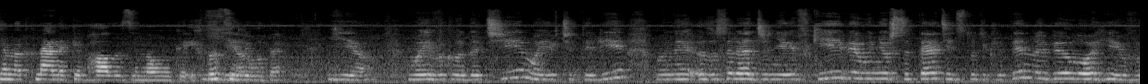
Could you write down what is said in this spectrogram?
є натхненники в галузі науки? І хто ці Є. люди? Є мої викладачі, мої вчителі. Вони зосереджені в Києві в університеті, інституті клітинної біології, в,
